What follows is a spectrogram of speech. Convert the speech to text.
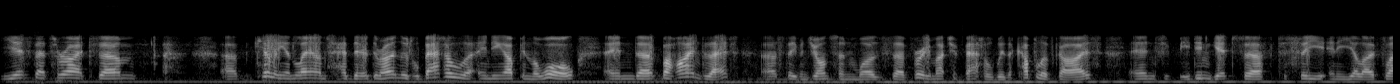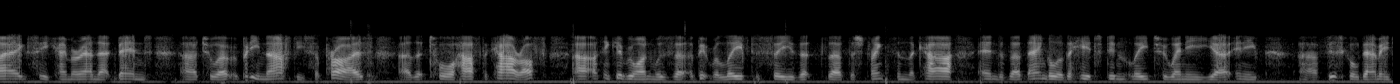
Yes, that's right. Um, uh, Kelly and Lowndes had their, their own little battle, uh, ending up in the wall, and uh, behind that, uh, Steven Johnson was very much at battle with a couple of guys, and he didn't get to see any yellow flags. He came around that bend to a pretty nasty surprise that tore half the car off. I think everyone was a bit relieved to see that the, strength in the car and the, the angle of the hit didn't lead to any any physical damage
